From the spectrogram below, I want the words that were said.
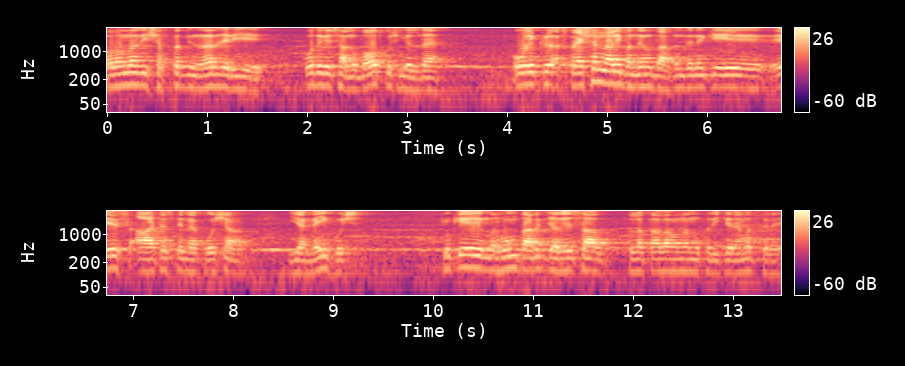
ਔਰ ਉਹਨਾਂ ਦੀ ਸ਼ਫਕਤ ਦੀ ਨਜ਼ਰ ਜਿਹੜੀ ਹੈ ਉਹਦੇ ਵਿੱਚ ਸਾਨੂੰ ਬਹੁਤ ਕੁਝ ਮਿਲਦਾ ਹੈ ਉਹ ਇੱਕ ਐਕਸਪ੍ਰੈਸ਼ਨ ਨਾਲ ਹੀ ਬੰਦੇ ਨੂੰ ਦੱਸ ਦਿੰਦੇ ਨੇ ਕਿ ਇਸ ਆਰਟਿਸਟ ਤੇ ਮੈਂ ਖੁਸ਼ ਹਾਂ ਜਾਂ ਨਹੀਂ ਖੁਸ਼। ਕਿਉਂਕਿ ਮਰਹੂਮ ਤਾਰਕ ਜਾਵੇਦ ਸਾਹਿਬ, ਅੱਲਾਹ ਤਾਲਾ ਉਹਨਾਂ ਨੂੰ ਖਰੀਕੇ ਰਹਿਮਤ ਕਰੇ।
